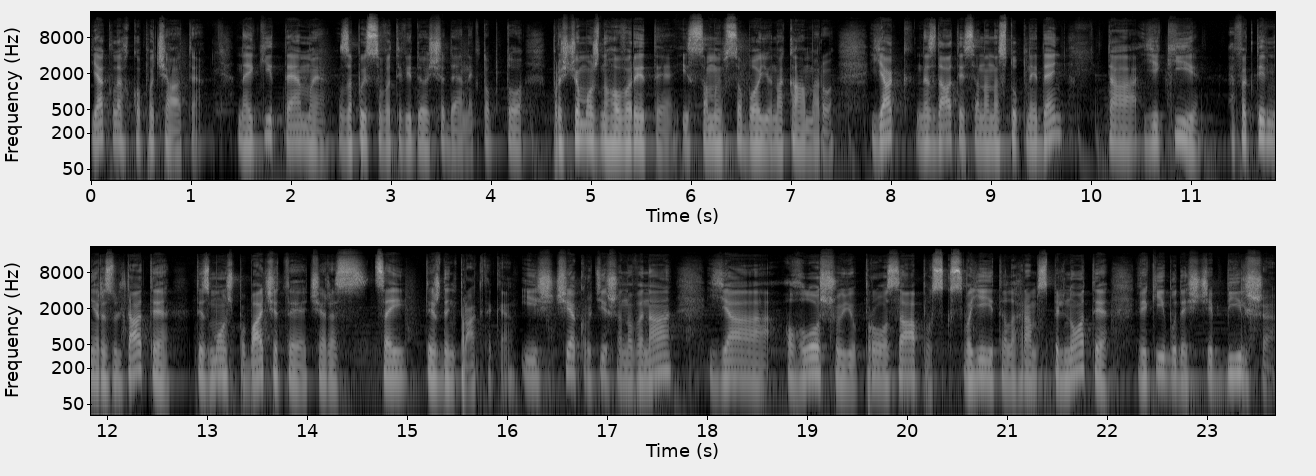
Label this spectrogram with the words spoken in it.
як легко почати, на які теми записувати відеощоденник, тобто про що можна говорити із самим собою на камеру, як не здатися на наступний день та які ефективні результати ти зможеш побачити через цей тиждень практики. І ще крутіша новина: я оголошую про запуск своєї телеграм-спільноти, в якій буде ще більше.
